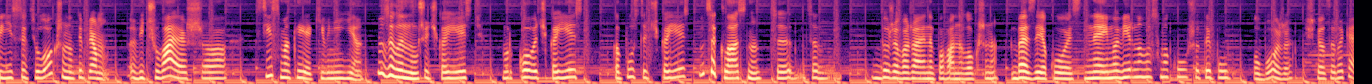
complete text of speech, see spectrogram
їси цю локшину, ти прям відчуваєш е, всі смаки, які в ній є. Ну, зеленушечка є, морковочка є, капусточка є. Ну, це класно. Це, це дуже вважаю непогана локшина. Без якогось неймовірного смаку, що типу. О Боже, що це таке?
